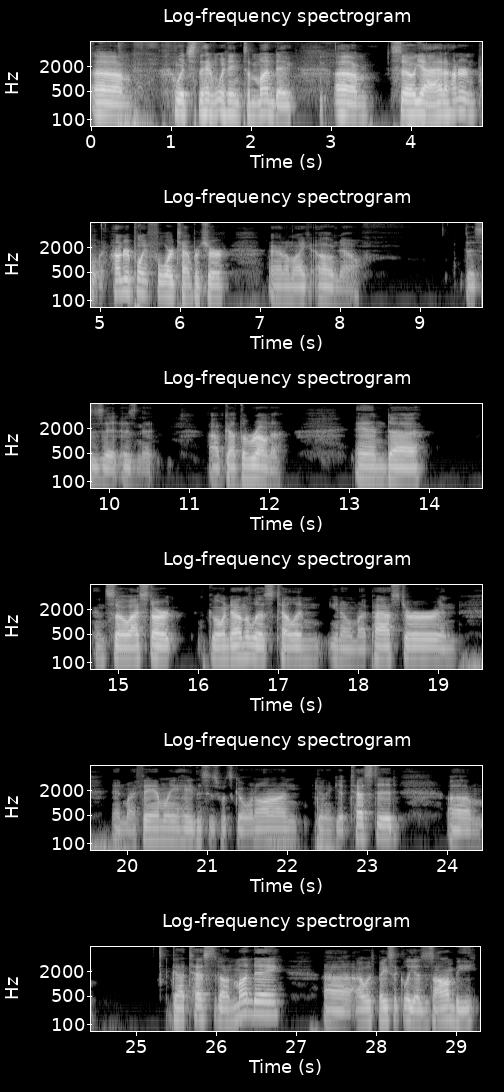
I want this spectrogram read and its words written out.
um, which then went into Monday. Um, so yeah, I had a 100 100.4 temperature, and I'm like, oh no, this is it, isn't it? I've got the Rona, and uh, and so I start going down the list, telling you know my pastor and and my family, hey, this is what's going on. Gonna get tested. Um, got tested on Monday. Uh, I was basically a zombie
